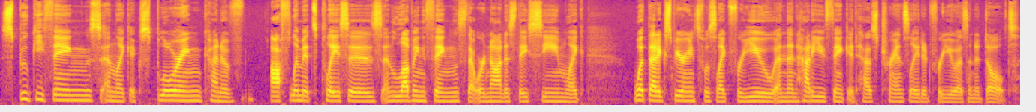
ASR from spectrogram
spooky things and like exploring kind of off limits places and loving things that were not as they seem, like, what that experience was like for you, and then how do you think it has translated for you as an adult?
